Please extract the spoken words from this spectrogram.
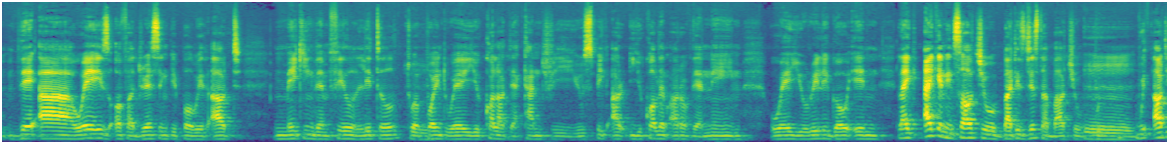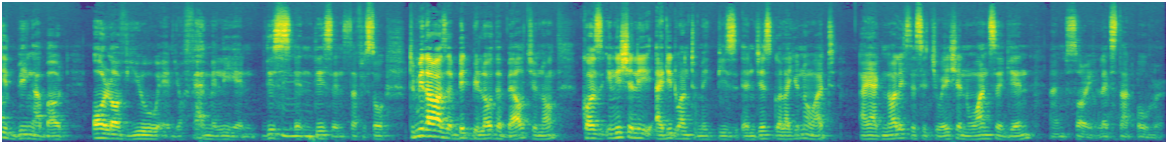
there are ways of addressing people without making them feel little to a mm. point where you call out their country, you speak out, you call them out of their name, where you really go in. Like I can insult you, but it's just about you, w- mm. without it being about all of you and your family and this mm. and this and stuff. So to me, that was a bit below the belt, you know, because initially I did want to make peace and just go like, you know what. I acknowledge the situation once again. I'm sorry. Let's start over.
